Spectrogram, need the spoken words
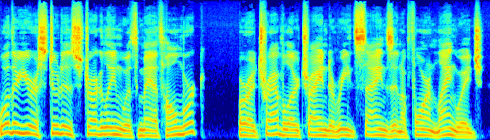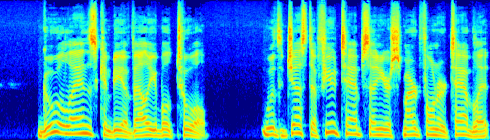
Whether you're a student struggling with math homework or a traveler trying to read signs in a foreign language, Google Lens can be a valuable tool. With just a few taps on your smartphone or tablet,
